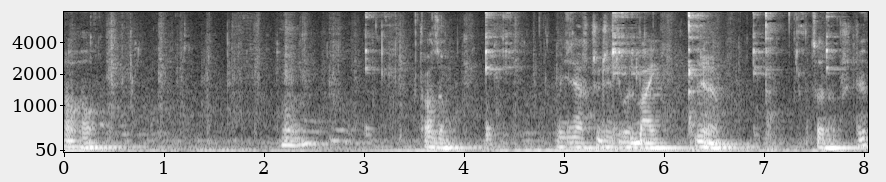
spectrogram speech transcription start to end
O, o. Mm. Wchodzą. Będzie teraz krzyczeć goodbye. Nie wiem. Co to krzyczy?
